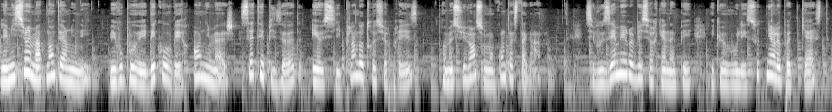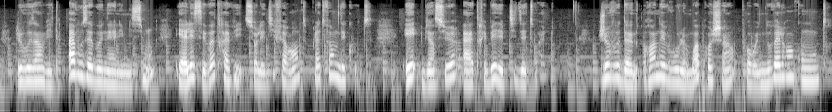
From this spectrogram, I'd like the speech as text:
L'émission est maintenant terminée, mais vous pouvez découvrir en images cet épisode et aussi plein d'autres surprises en me suivant sur mon compte Instagram. Si vous aimez Ruby sur Canapé et que vous voulez soutenir le podcast, je vous invite à vous abonner à l'émission et à laisser votre avis sur les différentes plateformes d'écoute. Et bien sûr à attribuer des petites étoiles. Je vous donne rendez-vous le mois prochain pour une nouvelle rencontre.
